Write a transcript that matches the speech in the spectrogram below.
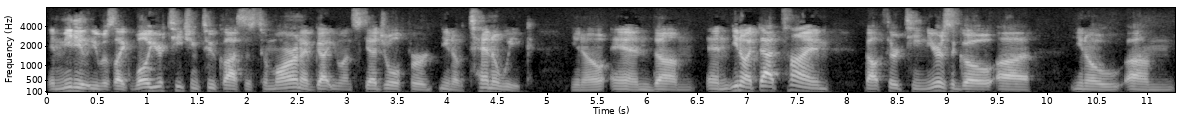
immediately was like, "Well, you're teaching two classes tomorrow, and I've got you on schedule for you know ten a week." You know, and um, and you know at that time about 13 years ago, uh, you know, um,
